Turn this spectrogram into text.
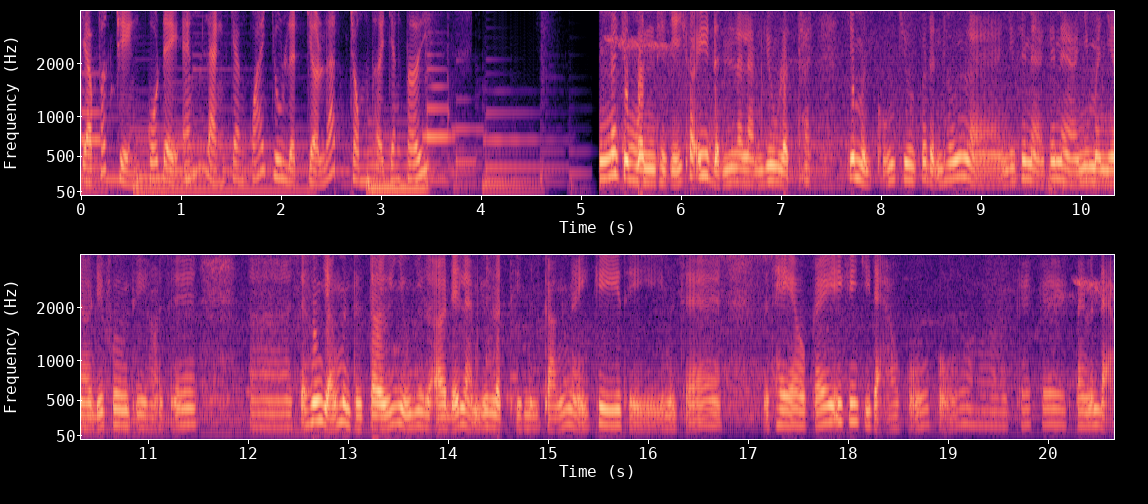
và phát triển của đề án làng chăn quá du lịch chợ lách trong thời gian tới. Nói chung mình thì chỉ có ý định là làm du lịch thôi, chứ mình cũng chưa có định hướng là như thế nào thế nào. Nhưng mà nhờ địa phương thì họ sẽ à, sẽ hướng dẫn mình từ từ. Ví dụ như là ở để làm du lịch thì mình cần này kia thì mình sẽ theo cái ý kiến chỉ đạo của của các cái ban lãnh đạo.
